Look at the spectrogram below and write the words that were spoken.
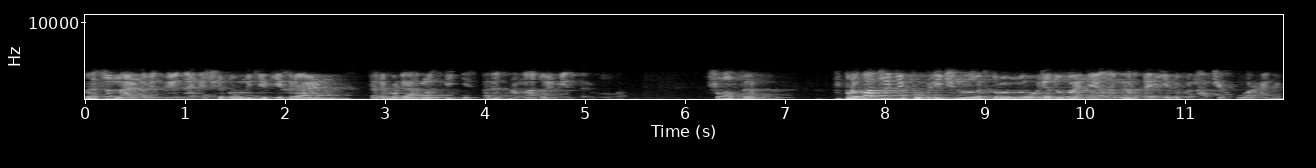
персональну відповідальність чиновників, їх реальну та регулярну звітність перед громадою міста Львова. Шосте. Впровадження публічного електронного урядування ЛМР та її виконавчих органів.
